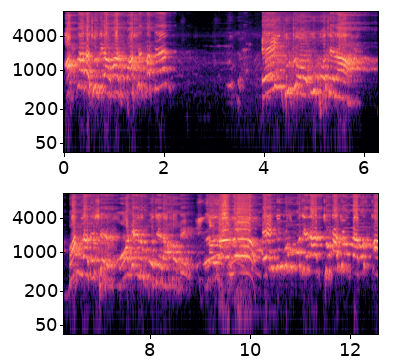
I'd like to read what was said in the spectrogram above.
আপনারা যদি আমার পাশে থাকেন, এই দুটো উপজেলা বাংলাদেশের মডেল উপজেলা হবে এই দুটো উপজেলার যোগাযোগ ব্যবস্থা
